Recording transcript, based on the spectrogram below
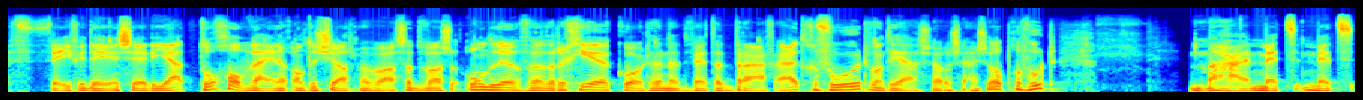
VVD en CDA, toch al weinig enthousiasme was. Dat was onderdeel van het regeerakkoord en dat werd dat braaf uitgevoerd, want ja, zo zijn ze opgevoed. Maar met, met,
